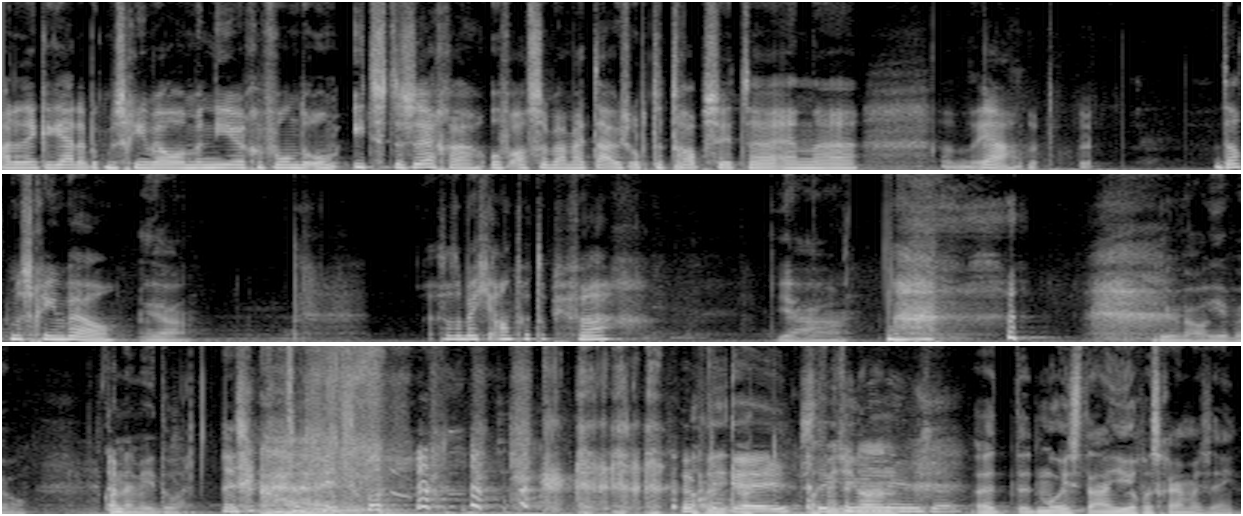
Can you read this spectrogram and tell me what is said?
Maar dan denk ik, ja, dan heb ik misschien wel een manier gevonden om iets te zeggen. Of als ze bij mij thuis op de trap zitten. En eh, ja, dat misschien wel. Ja. Is dat een beetje antwoord op je vraag? Ja. jawel, jawel. Ik kan ermee door. Dus ik kan. Wat vind- Oké, wat- vind je dan het, het mooiste aan jeugdbeschermer zijn?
